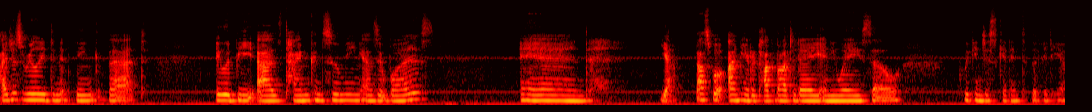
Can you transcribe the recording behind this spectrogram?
I just really didn't think that it would be as time consuming as it was. And yeah, that's what I'm here to talk about today anyway, so we can just get into the video.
